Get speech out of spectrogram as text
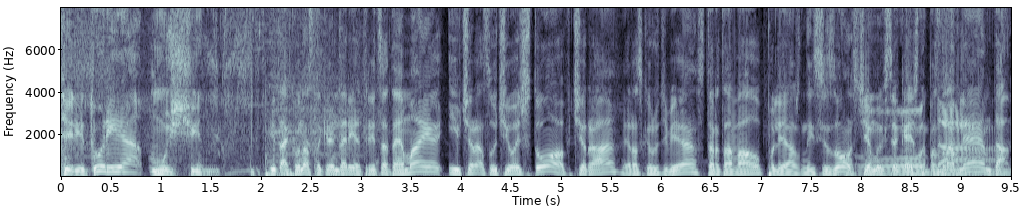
Территория мужчин. Итак, у нас на календаре 30 мая, и вчера случилось что? Вчера, я расскажу тебе, стартовал пляжный сезон, с чем мы все, конечно, поздравляем, да.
